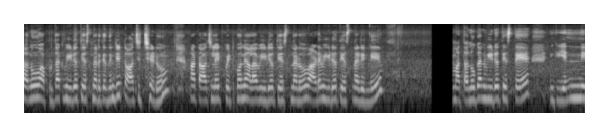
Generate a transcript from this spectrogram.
తను అప్పుడు దాకా వీడియో తీస్తున్నాడు కదండి టార్చ్ ఇచ్చాడు. ఆ టార్చ్ లైట్ పెట్టుకొని అలా వీడియో తీస్తున్నాడు. వాడే వీడియో తీస్తున్నాడండి. మా తను కానీ వీడియో తీస్తే ఇంక ఎన్ని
